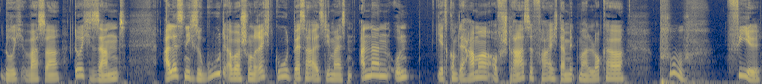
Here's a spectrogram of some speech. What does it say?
durch Wasser, durch Sand. Alles nicht so gut, aber schon recht gut, besser als die meisten anderen. Und jetzt kommt der Hammer, auf Straße fahre ich damit mal locker, puh, viel.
